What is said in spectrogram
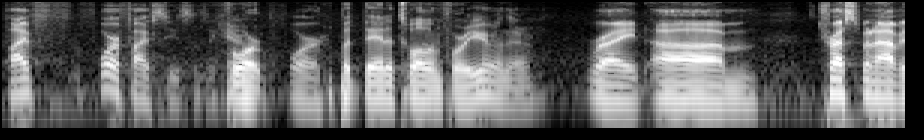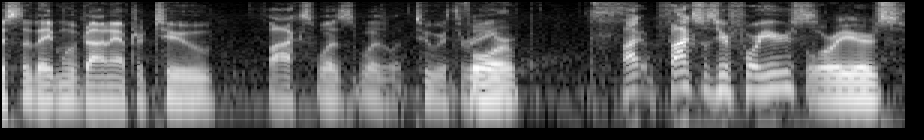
five, four or five seasons. I can't Four. remember. four. But they had a 12 and 4 year in there. Right. Um, Trestman, obviously, they moved on after two. Fox was was what two or three. Four, Fox was here four years. four years.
